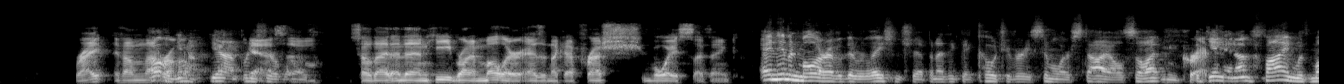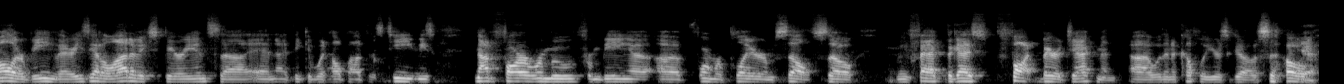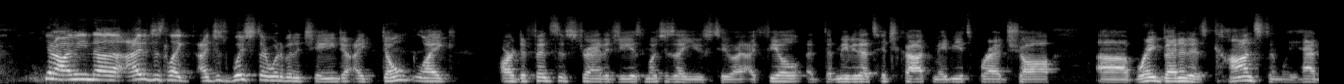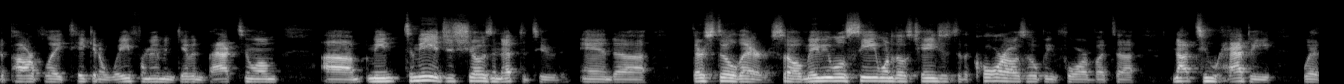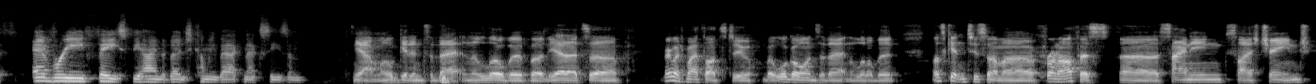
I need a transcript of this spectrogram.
right? If I'm not oh, wrong. yeah. Yeah, I'm pretty Yeah, sure it so, was. so that and then he brought in Muller as in like a fresh voice, I think. And him and Muller have a good relationship, and I think they coach a very similar style. So I, Correct. again, I'm fine with Muller being there. He's got a lot of experience, uh, and I think it would help out this team. He's not far removed from being a, a former player himself. So, in fact, the guys fought Barrett Jackman uh, within a couple of years ago. So, Yeah. you know, I mean, uh, I just like, I just wish there would have been a change. I don't like our defensive strategy as much as I used to. I, I feel that maybe that's Hitchcock, maybe it's Brad Shaw. Uh, Ray Bennett has constantly had the power play taken away from him and given back to him. Um, I mean, to me, it just shows ineptitude, and uh, they're still there. So maybe we'll see one of those changes to the core I was hoping for, but uh, not too happy with every face behind the bench coming back next season. Yeah, we'll get into that in a little bit, but yeah, that's uh very much my thoughts too. But we'll go into that in a little bit. Let's get into some uh, front office uh, signing slash change.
